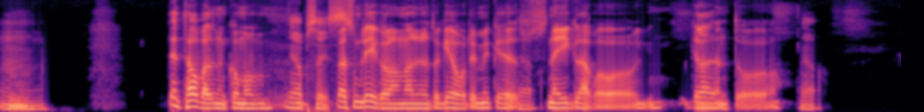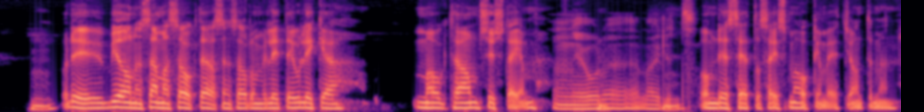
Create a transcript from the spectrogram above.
Mm. Den tar vad den kommer, Ja, precis. vad som ligger där när den ute och går. Det är mycket Ja. sniglar och grönt och, Ja. mm. och det är ju björnen samma sak där. Sen så har de väl lite olika mag-tarmsystem. Mm, jo, det är möjligt. Om det sätter sig i smaken vet jag inte men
